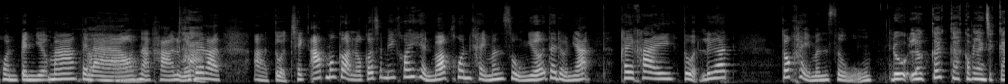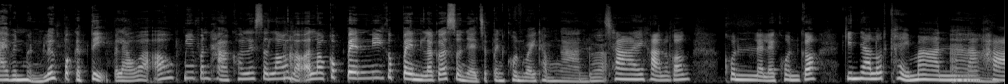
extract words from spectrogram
คนเป็นเยอะมากไปแล้วนะคะ หรือว่าค่ะเวลาอ่าตรวจเช็คอัพเมื่อก่อนเราก็จะไม่ค่อยเห็นว่าคนไขมันสูงเยอะแต่เดี๋ยวนี้ใครๆตรวจเลือด ก็ไขมันสูง ดูแล้วก็กำลังจะกลายเป็นเหมือนเรื่องปกติไปแล้วอะเอ้ามีปัญหาคอเลสเตอรอลเหรอเอ้าเราก็เป็นนี่ก็เป็นแล้วก็ส่วนใหญ่จะเป็นคนวัยทำงานด้วย ใช่ค่ะ แล้วก็คนหลาย ๆ คนก็กินยาลดไขมันอ่านนะคะ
